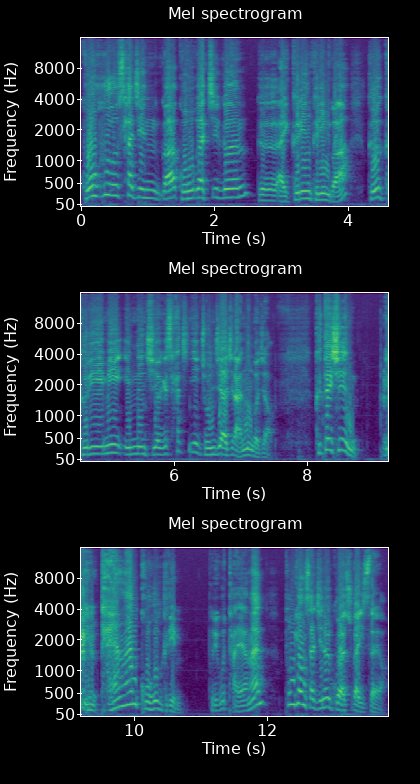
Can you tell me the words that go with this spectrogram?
고흐 사진과 고흐가 찍은 그 아니 그린 그림과 그 그림이 있는 지역에 사진이 존재하지 않는 거죠. 그 대신 다양한 고흐 그림 그리고 다양한 풍경 사진을 구할 수가 있어요.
